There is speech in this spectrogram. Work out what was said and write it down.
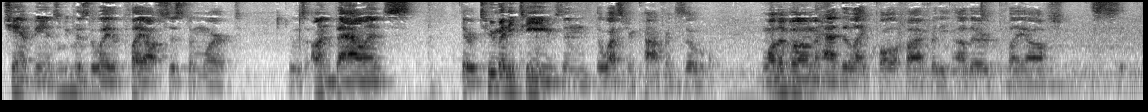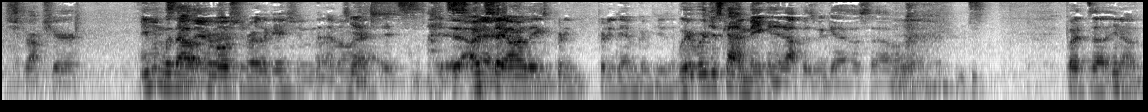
champions Mhm. because the way the playoff system worked, it was unbalanced. There were too many teams in the Western Conference, so one of them had to like qualify for the other playoff s- structure. Even without so they were- promotion relegation, the MLS. Yeah, it's, it's I would very say our league's pretty pretty damn confusing. We're, we're just kind of making it up as we go. So Yeah. But uh, you know,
